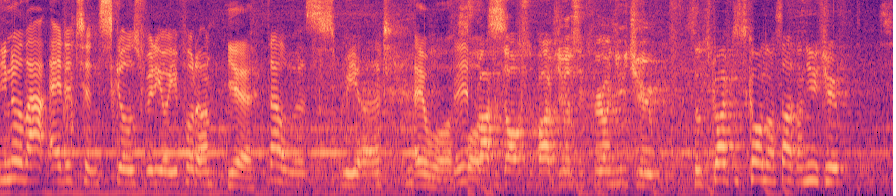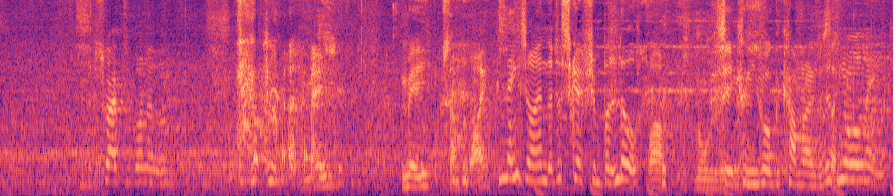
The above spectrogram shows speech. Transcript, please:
You know that editing skills video you put on? Yeah, That was weird. it was. was. Dogs about Jurassic 3 on YouTube. Subscribe to Skull No Sad on YouTube. Subscribe to one of them. Me. Me. Some white. Links are in the description below. See, can you hold the camera and just There's like? no links.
